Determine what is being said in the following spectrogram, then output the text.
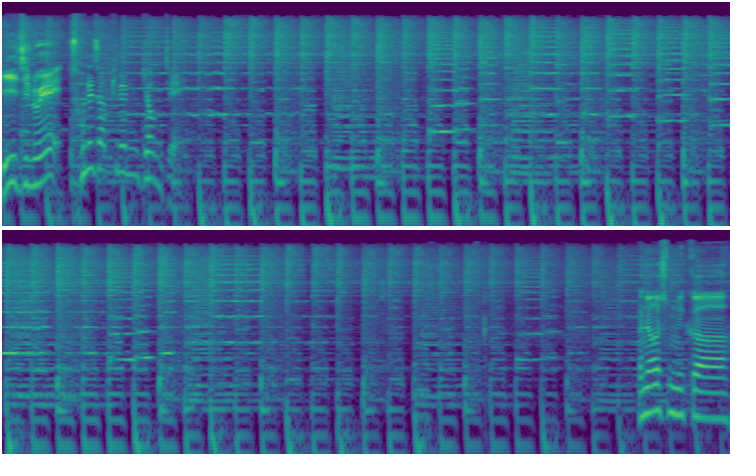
이진우의 손에 잡히는 경제. 안녕하십니까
